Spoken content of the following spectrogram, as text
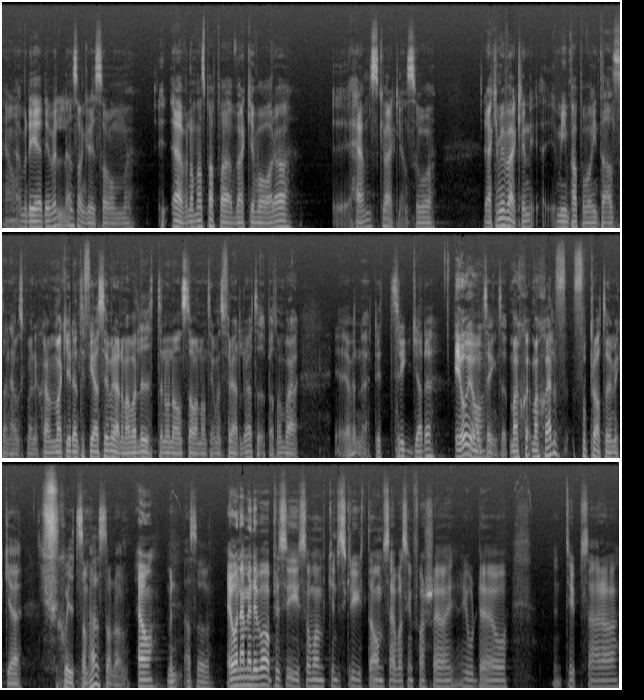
ja. Ja, men det, det är väl en sån grej som, även om hans pappa verkar vara eh, hemsk verkligen, så där kan man verkligen, min pappa var inte alls en hemsk människa, men man kan identifiera sig med det när man var liten och någon sa någonting om ens föräldrar, typ, att man bara, jag vet inte, det triggade Jo, jo. någonting. Typ. Man, man själv får prata hur mycket skit som helst om dem, Ja. men alltså, Jo, nej men det var precis som man kunde skryta om så här, vad sin farsa gjorde och typ så här.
